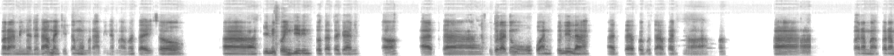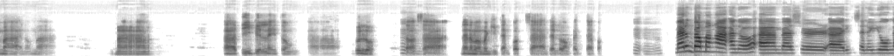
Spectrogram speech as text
maraming nadadamay. Kita mo maraming namamatay. So ah, feeling ko hindi rin to tatagal no? At ah, siguradong uupuan to nila at ah, pag-usapan no ang, ah, para ma para ma ano ma, ma ah, tigil na itong ah, gulo no, Mm-mm. sa na namamagitan po sa dalawang bansa po. Mm. Meron bang mga ano, um, ah, Sir ah, Riz, ano yung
